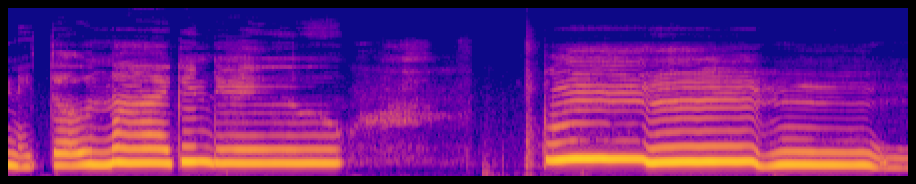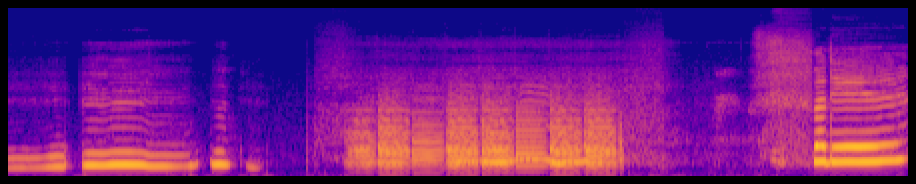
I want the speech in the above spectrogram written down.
need the I can do. Hadi.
